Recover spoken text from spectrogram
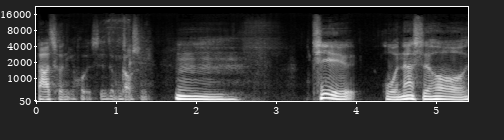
拉扯你，或者是怎么告诉你？嗯，其实我那时候。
